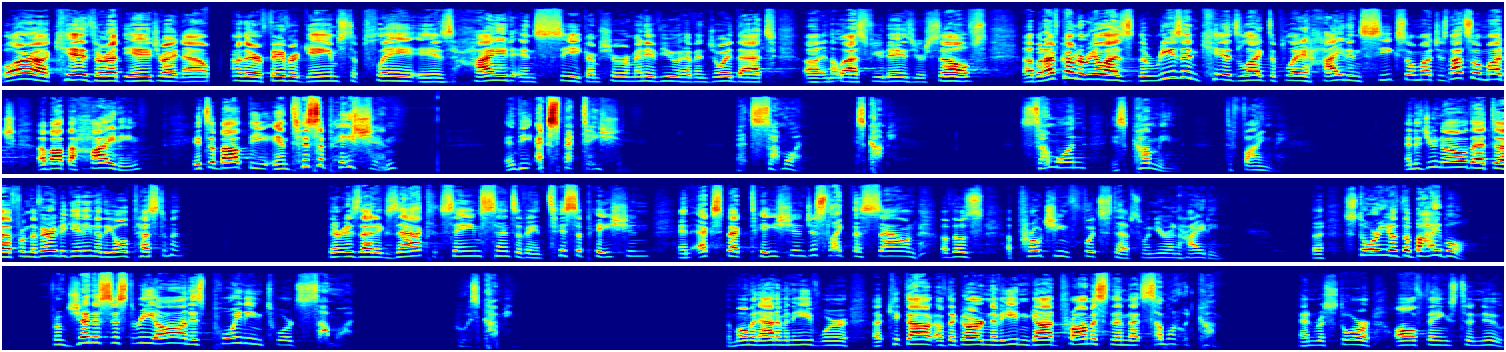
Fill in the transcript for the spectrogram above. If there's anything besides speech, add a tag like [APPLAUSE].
Well, our uh, kids are at the age right now. One of their favorite games to play is hide and seek. I'm sure many of you have enjoyed that uh, in the last few days yourselves. Uh, but I've come to realize the reason kids like to play hide and seek so much is not so much about the hiding, it's about the anticipation and the expectation that someone is coming. Someone is coming to find me. And did you know that uh, from the very beginning of the Old Testament, there is that exact same sense of anticipation and expectation, just like the sound of those approaching footsteps when you're in hiding. The story of the Bible from Genesis 3 on is pointing towards someone who is coming. The moment Adam and Eve were uh, kicked out of the Garden of Eden, God promised them that someone would come and restore all things to new.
